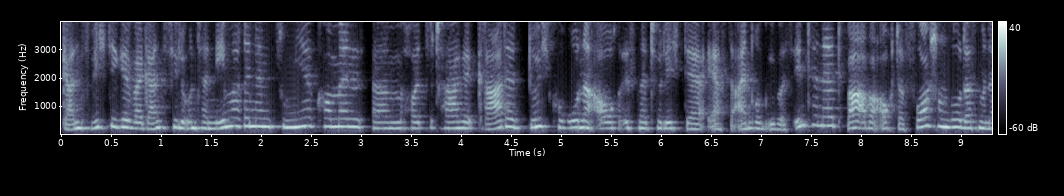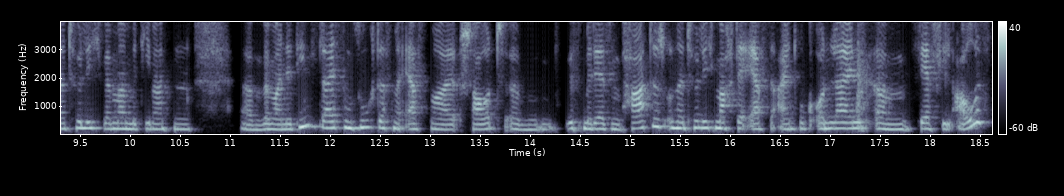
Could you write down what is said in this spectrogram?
ganz wichtige, weil ganz viele Unternehmerinnen zu mir kommen. Ähm, heutzutage, gerade durch Corona auch, ist natürlich der erste Eindruck übers Internet, war aber auch davor schon so, dass man natürlich, wenn man mit jemandem, äh, wenn man eine Dienstleistung sucht, dass man erstmal schaut, ähm, ist mir der sympathisch? Und natürlich macht der erste Eindruck online ähm, sehr viel aus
